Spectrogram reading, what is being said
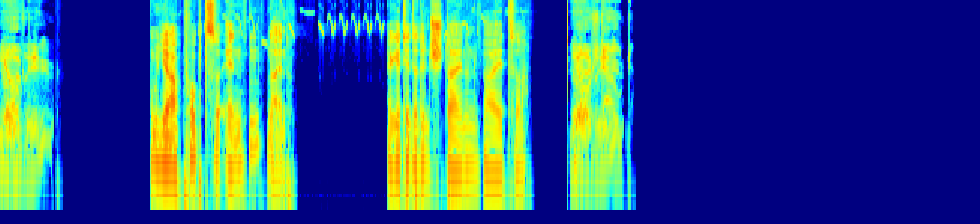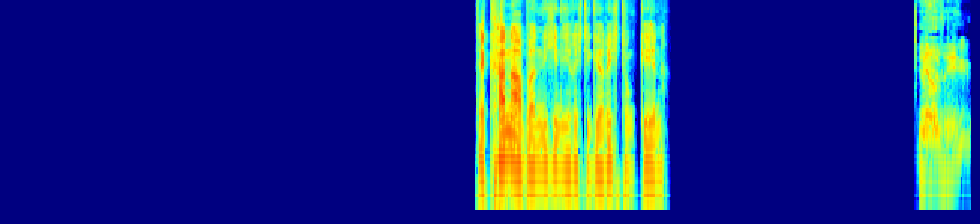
Ja will. Um hier abrupt zu enden? Nein. Er geht hinter den Steinen weiter. Der kann aber nicht in die richtige Richtung gehen. Ja will.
